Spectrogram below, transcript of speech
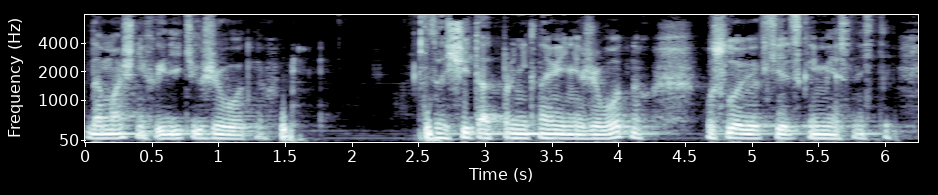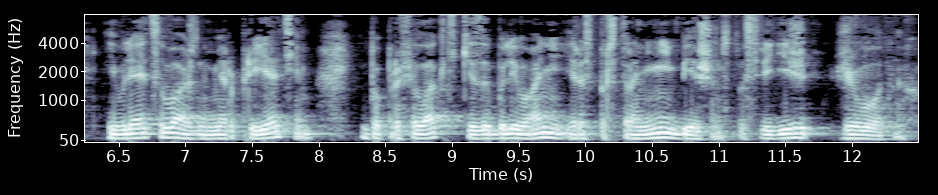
домашних и диких животных. Защита от проникновения животных в условиях сельской местности является важным мероприятием и по профилактике заболеваний и распространения бешенства среди животных.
